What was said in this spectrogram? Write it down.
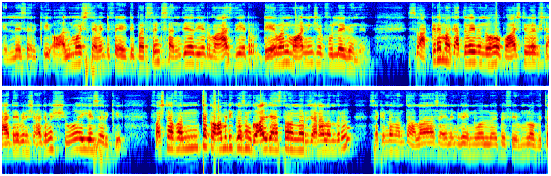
వెళ్ళేసరికి almost seventy five eighty percent Sandhya theatre mass theatre day one morning షోకి ఫుల్ అయిపోయిందండి. సో అక్కడే మాకు అర్థమైపోయింది. ఓహో పాజిటివ్ వైపు స్టార్ట్ అయిపోయింది స్టార్ట్ అయిపోయింది షో అయ్యేసరికి ఫస్ట్ హాఫ్ అంతా కామెడీ కోసం గాల్ చేస్తూ ఉన్నారు జనాలందరూ. సెకండ్ హాఫ్ అంతా అలా సైలెంట్గా ఇన్వాల్వ్ అయిపోయి ఫిల్మ్లో విత్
